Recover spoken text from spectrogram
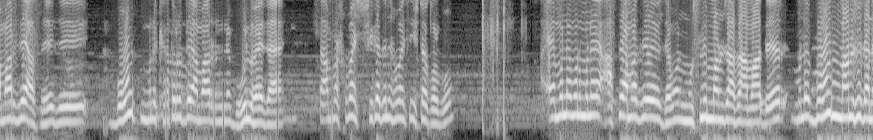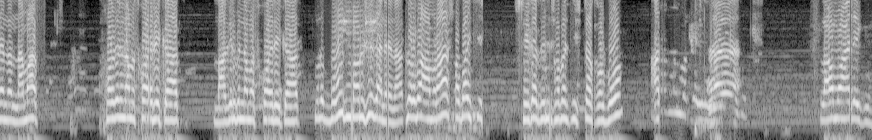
আমার যে আছে যে বহুত মানে ক্ষেত্রতে আমার মানে ভুল হয়ে যায় তা আমরা সবাই শেখার জন্য সবাই চেষ্টা করব। এমন এমন মানে আছে আমাদের যেমন মুসলিম মানুষ আছে আমাদের মানে বহুত মানুষই জানে না নামাজ ফজরের নামাজ কয় রেখাত মাগরিবের নামাজ কয় রেখাত মানে বহুত মানুষই জানে না। করব আমরা সবাই শেখার জন্য সবাই চেষ্টা করব। হ্যাঁ। আসসালামু আলাইকুম।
